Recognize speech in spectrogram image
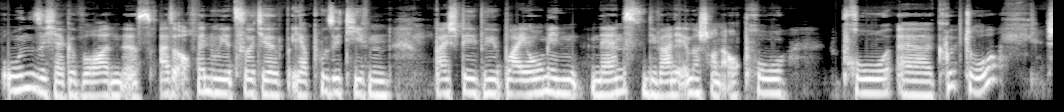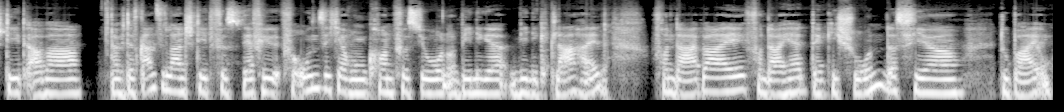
unsicher geworden ist. Also auch wenn du jetzt solche eher positiven Beispiele wie Wyoming nennst, die waren ja immer schon auch pro pro äh, Krypto, steht aber glaube ich, das ganze Land steht für sehr viel Verunsicherung, Konfusion und weniger, wenig Klarheit. Von dabei, von daher denke ich schon, dass hier Dubai, und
